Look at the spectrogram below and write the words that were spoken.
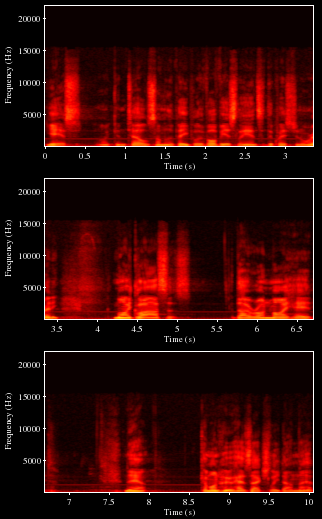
Yes. I can tell some of the people have obviously answered the question already. My glasses, they were on my head. Now, come on, who has actually done that?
